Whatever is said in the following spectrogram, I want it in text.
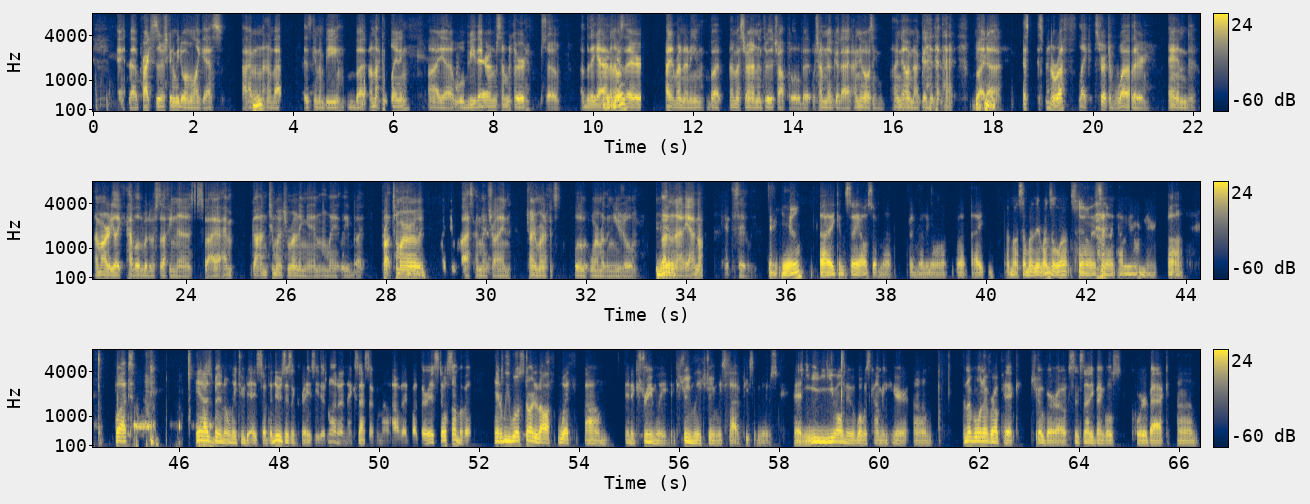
and uh, practices are just going to be normal, I guess. I don't Mhm. know how that is going to be, but I'm not complaining. I uh, will be there on December third. So, uh, but yeah, and then you I was there. I didn't run any, but I messed around and threw the shot put a little bit, which I'm no good at. I knew I wasn't. I know I'm not good at that, but uh, it's it's been a rough like stretch of weather, and I'm already like have a little bit of a stuffy nose, so I, I haven't gotten too much running in lately. But pro- tomorrow, Mhm. gym class, I might try and try and run if it's a little bit warmer than usual. Other than that, yeah, I'm not to say the least. yeah, I can say I also have not been running a lot, but I I'm not somebody that runs a lot, so it's not out of the ordinary. Uh, but it has been only two days, so the news isn't crazy. There's not an excessive amount of it, but there is still some of it, and we will start it off with um, an extremely, extremely, extremely sad piece of news. And you, you all knew what was coming here. Um, the number one overall pick, Joe Burrow, Cincinnati Bengals quarterback, um,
